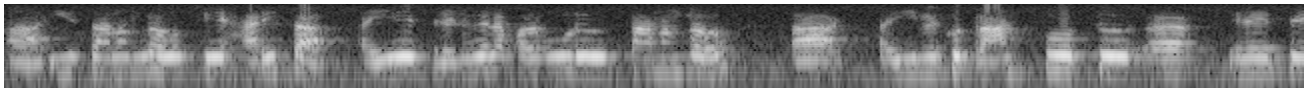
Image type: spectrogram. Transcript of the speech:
విధంగా ఈ స్థానంలో కె. హరిత ఐఏఎస్ రెండు వేల పదమూడు స్థానంలో ఆ, ఈమెకు ట్రాన్స్పోర్ట్ ఏదైతే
